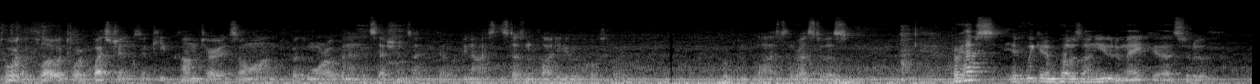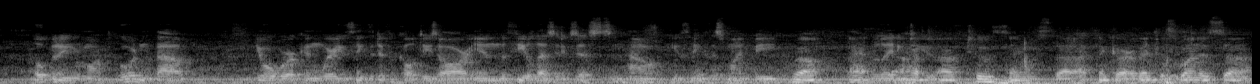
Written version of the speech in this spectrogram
toward the flow, toward questions, and keep commentary and so on for the more open-ended sessions, I think that would be nice. This doesn't apply to you, of course, but it applies to the rest of us. Perhaps if we could impose on you to make a sort of opening remark to Gordon about your work and where you think the difficulties are in the field as it exists and how you think this might be. Well, I, Relating I, to have, you. I have two things that I think are of interest. One is uh,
